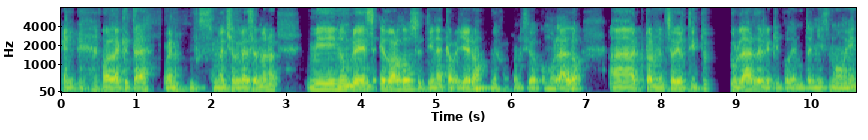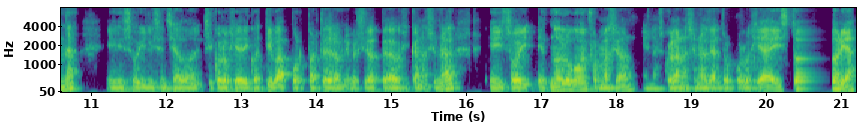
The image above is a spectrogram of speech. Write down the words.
Hola, ¿qué tal? Bueno, pues muchas gracias, Manuel. Mi nombre es Eduardo Cetina Caballero, mejor conocido como Lalo. Ah, actualmente soy el titular del equipo de montañismo ENA. Eh, soy licenciado en Psicología Educativa por parte de la Universidad Pedagógica Nacional y soy etnólogo en formación en la Escuela Nacional de Antropología e Historia.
